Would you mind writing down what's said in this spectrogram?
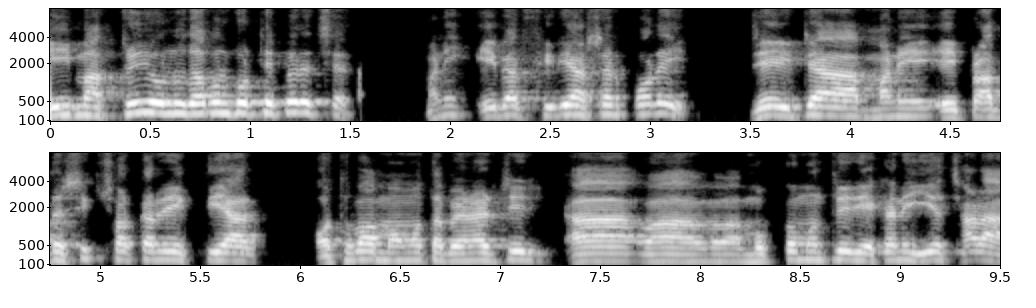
এই মাত্রই অনুধাবন করতে পেরেছেন? মানে এবার ফিরে আসার পরেই যে এটা মানে এই প্রাদেশিক সরকারের এখতিয়ার অথবা মমতা ব্যানার্জির মুখ্যমন্ত্রীর এখানে ইয়ে ছাড়া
